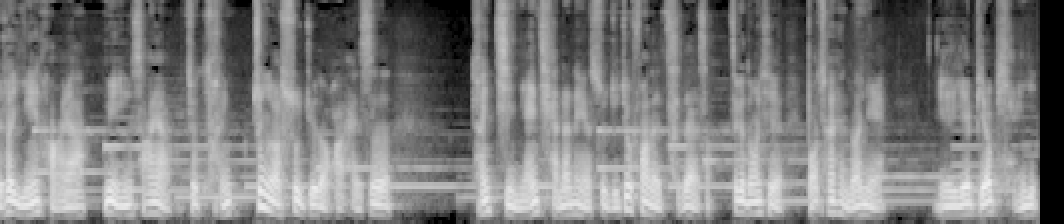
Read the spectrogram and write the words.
比如说银行呀、运营商呀，就存重要数据的话，还是存几年前的那些数据，就放在磁带上，这个东西保存很多年，也也比较便宜。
